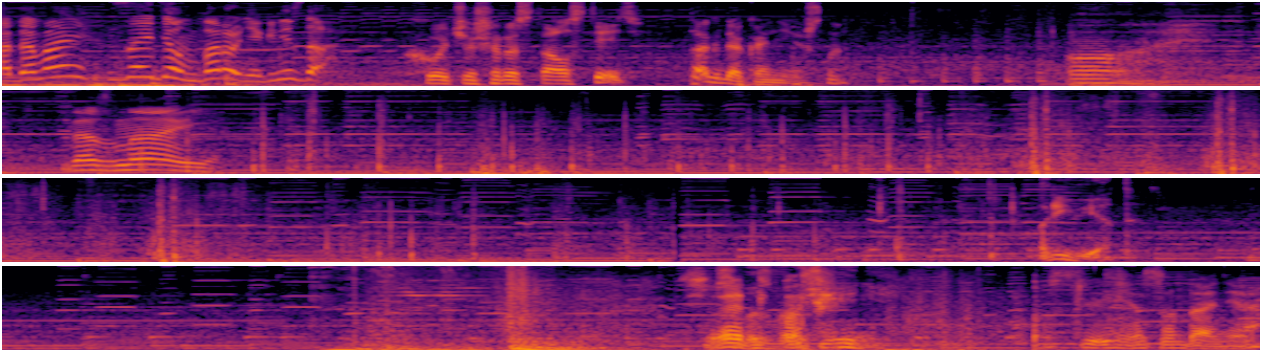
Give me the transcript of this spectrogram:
А в воронье гнездо. Хочешь растолстеть? Тогда, конечно. Ой, да знаю я. Привет. Всё, С это возвращением. Последнее задание.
